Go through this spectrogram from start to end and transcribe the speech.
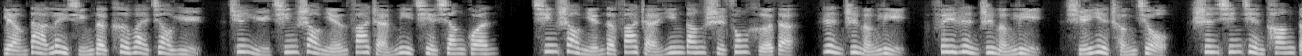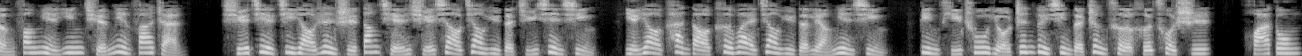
两大类型的课外教育均与青少年发展密切相关。青少年的发展应当是综合的，认知能力、非认知能力、学业成就、身心健康等方面应全面发展。学界既要认识当前学校教育的局限性，也要看到课外教育的两面性，并提出有针对性的政策和措施。华东。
